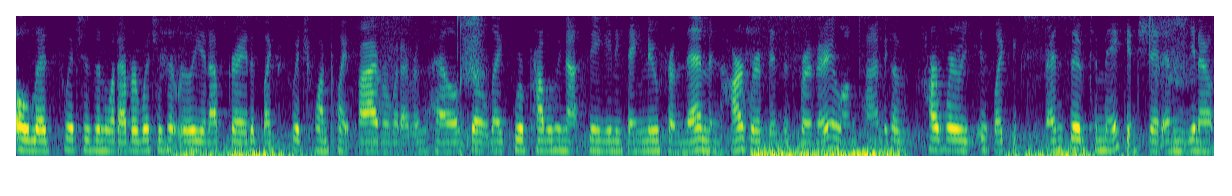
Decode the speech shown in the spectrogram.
OLED switches and whatever, which isn't really an upgrade. It's like Switch 1.5 or whatever the hell. So like we're probably not seeing anything new from them in hardware business for a very long time because hardware is like expensive to make and shit. And you know,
